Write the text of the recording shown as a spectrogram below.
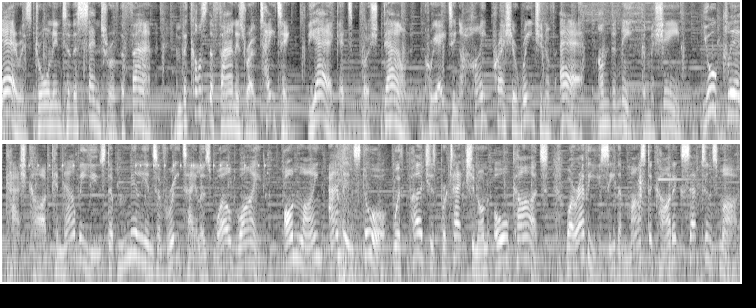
air is drawn into the center of the fan, and because the fan is rotating, the air gets pushed down, creating a high-pressure region of air underneath the machine. Your ClearCash card can now be used at millions of retailers worldwide, online and in store with purchase protection on all cards, wherever you see the MasterCard acceptance mark.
